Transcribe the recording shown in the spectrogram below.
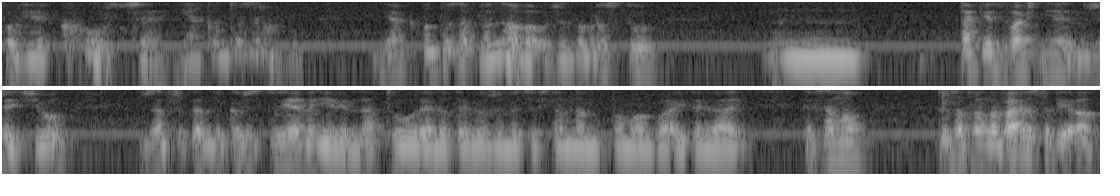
powie, kurczę, jak on to zrobił? Jak on to zaplanował, że po prostu mm, tak jest właśnie w życiu, że na przykład wykorzystujemy, nie wiem, naturę do tego, żeby coś tam nam pomogła i tak dalej. Tak samo tu zaplanowałem sobie, o,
